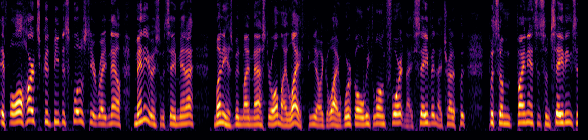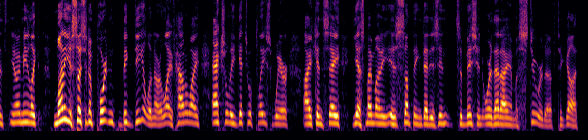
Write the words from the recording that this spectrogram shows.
if all hearts could be disclosed here right now, many of us would say, Man, I, money has been my master all my life. You know, I go, I work all week long for it and I save it and I try to put put some finances, some savings, and you know what I mean? Like money is such an important big deal in our life. How do I actually get to a place where I can say, yes, my money is something that is in submission or that I am a steward of to God?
